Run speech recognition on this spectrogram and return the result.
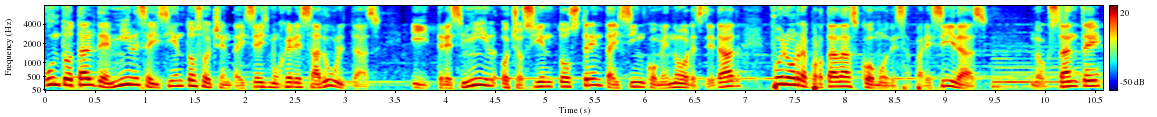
un total de 1.686 mujeres adultas y 3.835 menores de edad fueron reportadas como desaparecidas. No obstante,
